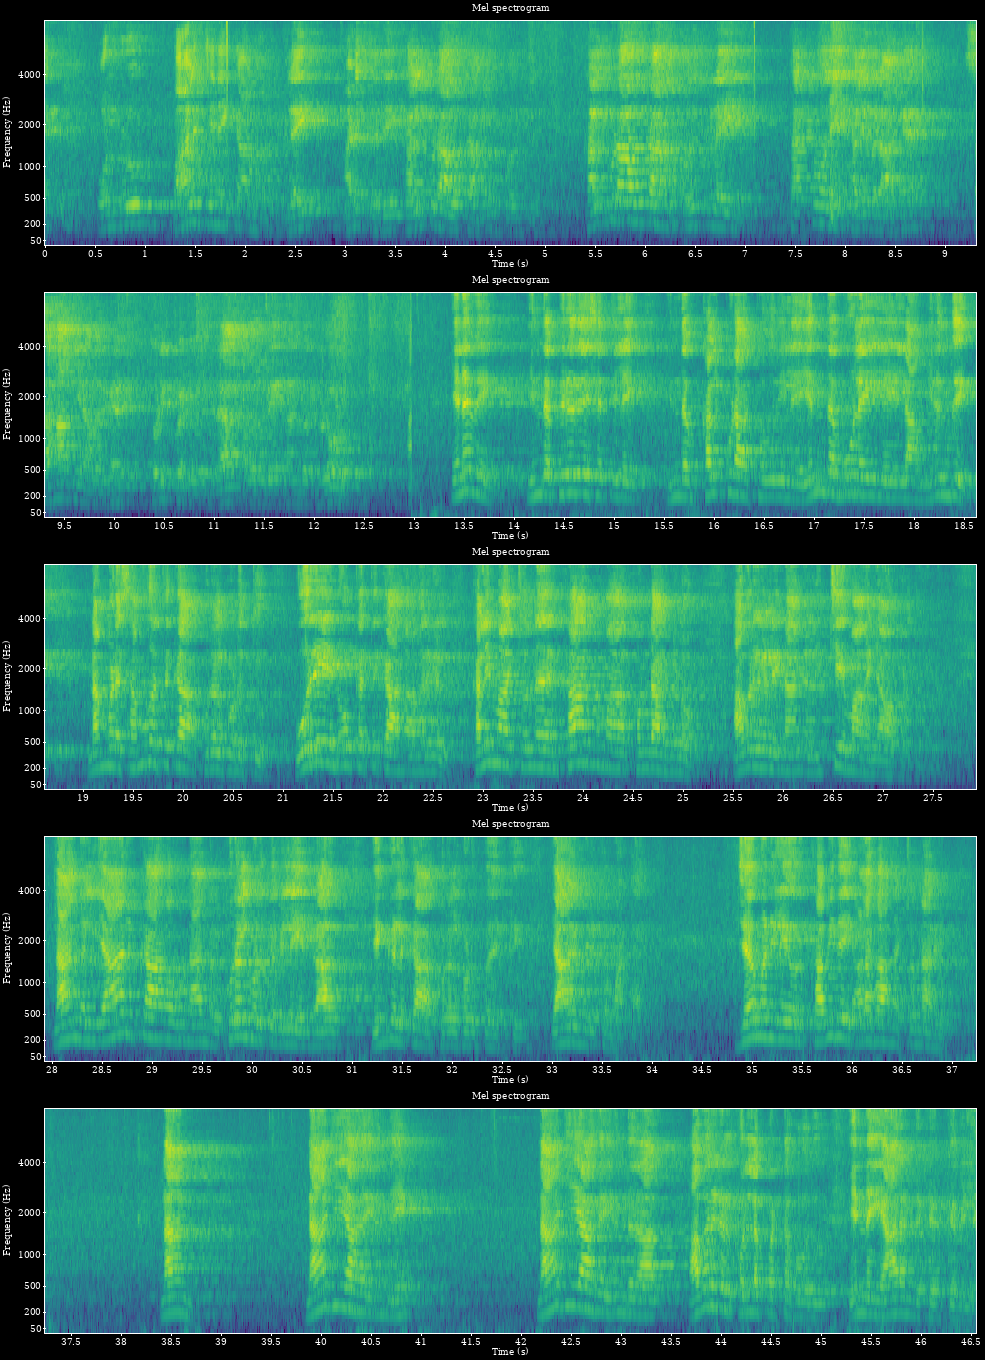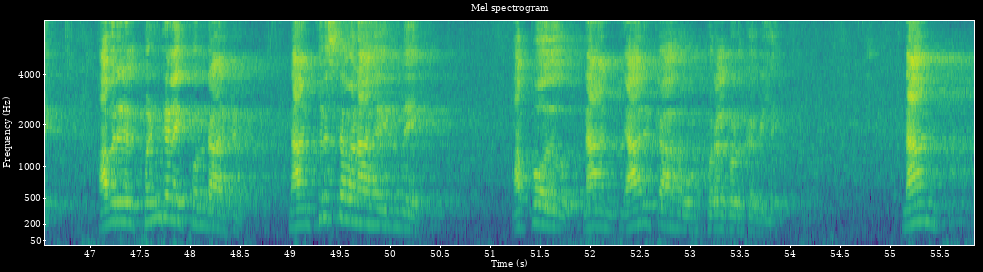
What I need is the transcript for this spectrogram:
ஒன்று பாலச்சினைக்கான ஒரு கிளை அடுத்தது கல்குடாவுக்கான ஒரு பொதுக்கிளை. கல்குடாவுக்கான பொதுக்கிளையின் தற்போதைய தலைவராக சஹாபின் அவர்கள் தொழிற்பட்டு வருகிறார் அவருடைய நண்பர்களோடு. எனவே இந்த பிரதேசத்திலே இந்த கல்குடா தொகுதியிலே எந்த மூலையிலே எல்லாம் இருந்து நம்முடைய சமூகத்துக்காக குரல் கொடுத்து ஒரே நோக்கத்துக்காக அவர்கள் களிமா சொன்னதன் காரணமாக கொண்டார்களோ அவர்களை நாங்கள் நிச்சயமாக ஞாபகப்படுத்த வேண்டும் நாங்கள் யாருக்காகவும் நாங்கள் குரல் கொடுக்கவில்லை என்றால் எங்களுக்காக குரல் கொடுப்பதற்கு யாரும் இருக்க மாட்டார் ஜெர்மனிலே ஒரு கவிதை அழகாக சொன்னார்கள். நான் நாஜியாக இருந்தேன். நாஜியாக இருந்ததால் அவர்கள் கொல்லப்பட்ட போது என்னை யாரென்று கேட்கவில்லை. அவர்கள் பெண்களை கொண்டார்கள் நான் கிறிஸ்தவனாக இருந்தேன். அப்போது நான் யாருக்காகவும் குரல் கொடுக்கவில்லை. நான்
